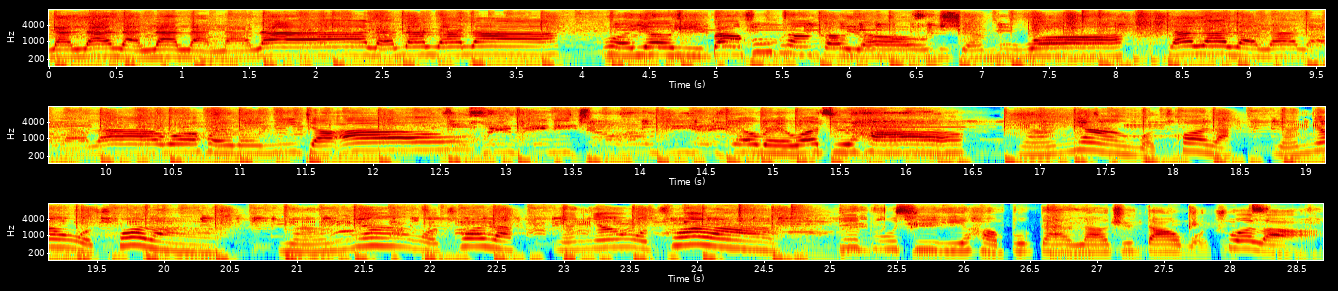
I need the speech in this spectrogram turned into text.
啦啦啦啦啦啦啦啦啦啦啦！我有一帮狐朋狗友，你羡慕我，啦啦啦啦啦啦啦！我会为你骄傲，要为我自豪。娘娘我错了，娘娘我错了，娘娘我错了，娘娘我错了。对不起，以后不敢了，知道我错了。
